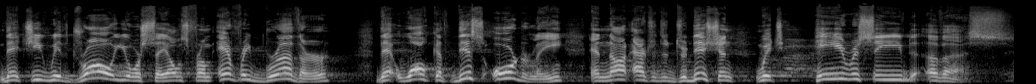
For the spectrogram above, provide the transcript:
that ye withdraw yourselves from every brother that walketh disorderly and not after the tradition which he received of us.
